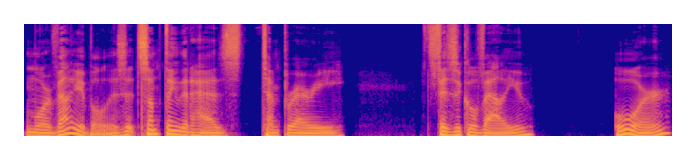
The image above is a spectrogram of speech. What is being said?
more valuable? Is it something that has temporary physical value? Or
